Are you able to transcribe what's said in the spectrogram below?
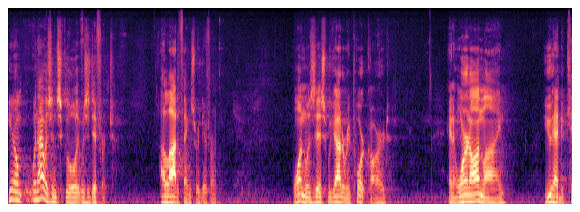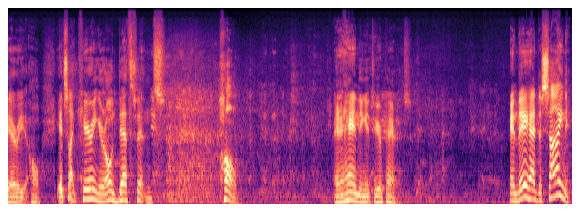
you know, when I was in school, it was different. A lot of things were different. One was this we got a report card, and it weren't online. You had to carry it home. It's like carrying your own death sentence home and handing it to your parents. And they had to sign it.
